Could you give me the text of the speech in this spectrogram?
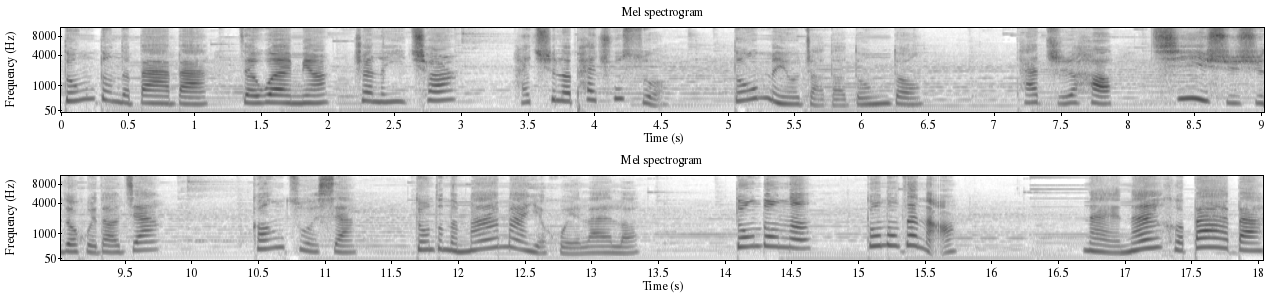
东东的爸爸在外面转了一圈，还去了派出所，都没有找到东东。他只好气吁吁地回到家。刚坐下，东东的妈妈也回来了。东东呢？东东在哪儿？奶奶和爸爸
